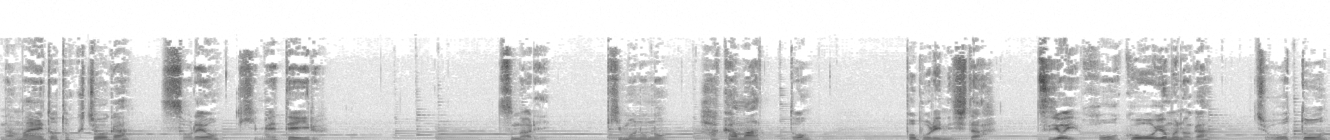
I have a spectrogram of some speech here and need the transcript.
名前と特徴がそれを決めている。つまり着物の袴とポポリにした強い方向を読むのが上等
